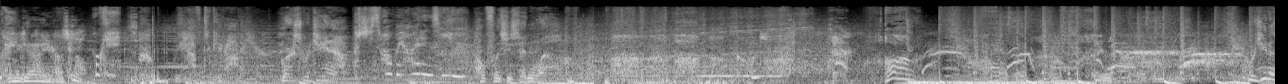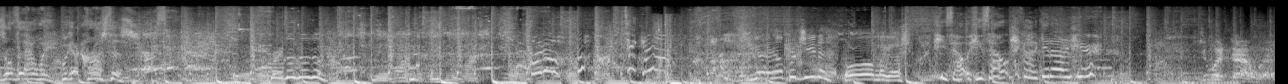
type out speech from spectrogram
let me get out of here. Let's go. Okay, We have to get out of here. Where's Regina? she's probably hiding somewhere. Hopefully she's hidden well. Regina's over that way. We gotta cross this. Go, go, go, go. Oh no! Oh, Take it out! You gotta help Regina. Oh my gosh. He's out, he's out. I gotta get out of here. You went that way.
